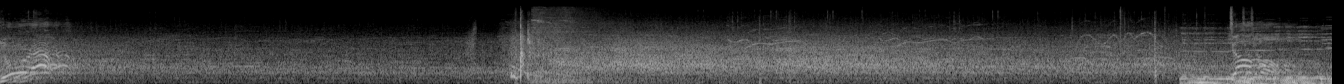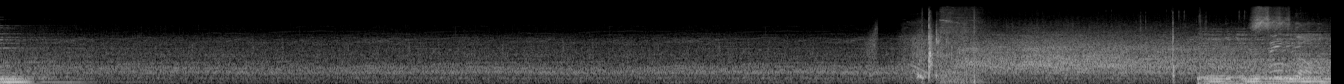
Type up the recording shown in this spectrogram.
You're out. Double. Single.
